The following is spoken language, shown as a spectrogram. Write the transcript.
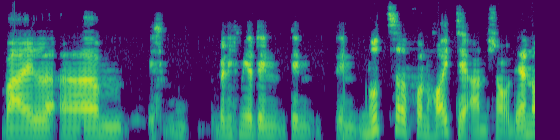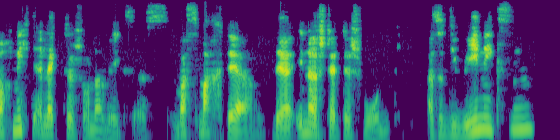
Weil ähm, ich, wenn ich mir den, den, den Nutzer von heute anschaue, der noch nicht elektrisch unterwegs ist, was macht der, der innerstädtisch wohnt? Also die wenigsten,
